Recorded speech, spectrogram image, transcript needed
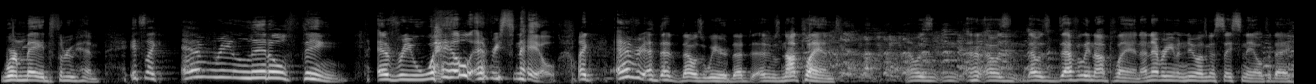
were made through him. It's like every little thing, every whale, every snail, like every, that, that was weird. That, that was not planned. That was, that, was, that was definitely not planned. I never even knew I was going to say snail today.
